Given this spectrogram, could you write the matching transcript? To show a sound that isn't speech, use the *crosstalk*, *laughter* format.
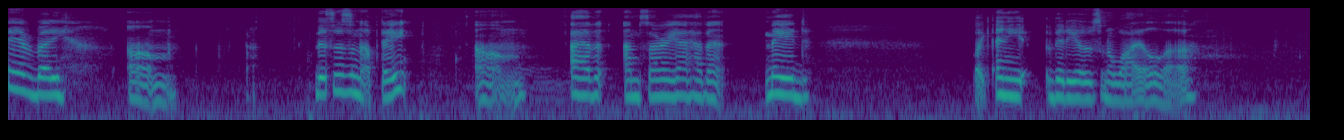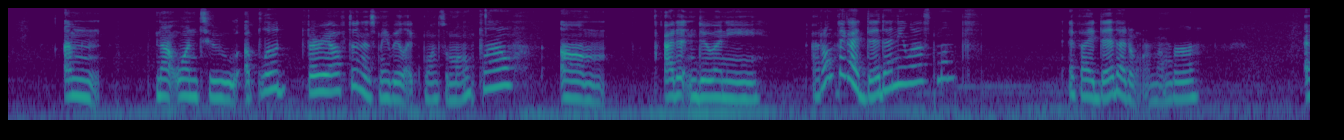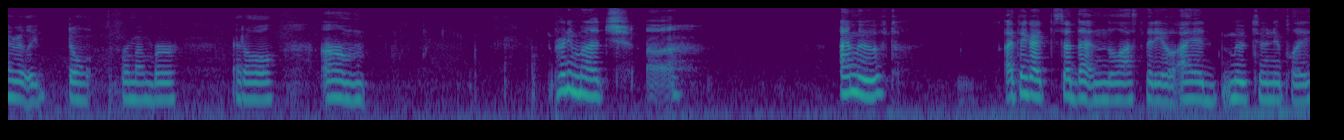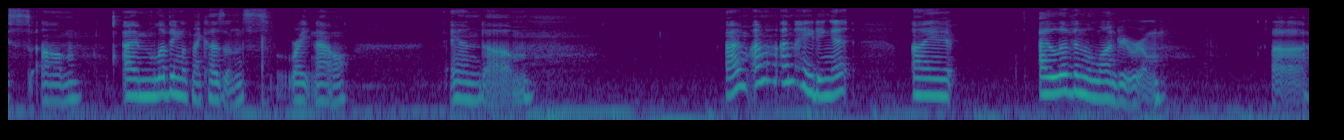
Hey everybody. Um this is an update. Um I haven't I'm sorry I haven't made like any videos in a while. Uh I'm not one to upload very often. It's maybe like once a month now. Um I didn't do any I don't think I did any last month. If I did, I don't remember. I really don't remember at all. Um pretty much, uh, I moved. I think I said that in the last video. I had moved to a new place. Um, I'm living with my cousins right now, and um, I'm I'm I'm hating it. I I live in the laundry room. Uh,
